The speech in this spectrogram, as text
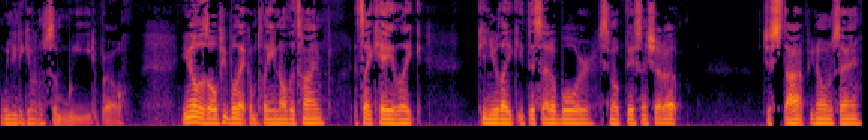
We need to give them some weed, bro. You know those old people that complain all the time? It's like, hey, like, can you like eat this edible or smoke this and shut up? Just stop. You know what I'm saying?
